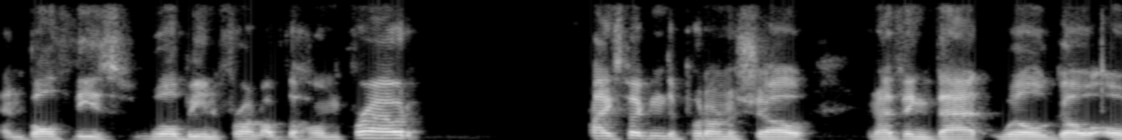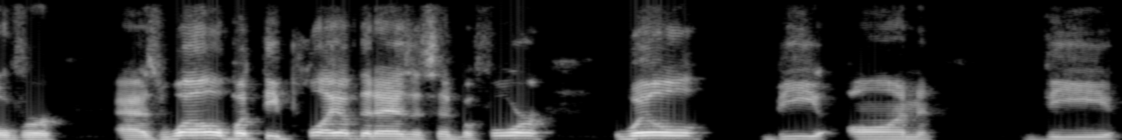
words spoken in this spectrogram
and both these will be in front of the home crowd. I expect him to put on a show, and I think that will go over as well. But the play of the day, as I said before, will be on the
